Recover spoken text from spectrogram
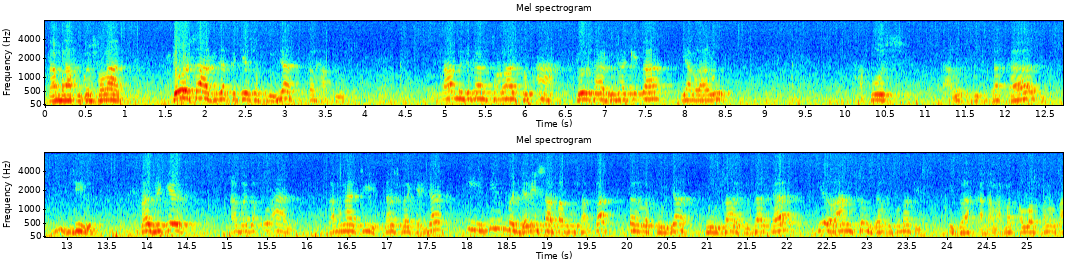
Kita melakukan sholat, dosa-dosa kecil sebelumnya terhapus. Kita menjalankan sholat Jum'ah dosa-dosa kita yang lalu hapus. Lalu kita ke kecil kita zikir. Kita baca Quran. Kita mengaji dan sebagainya ini menjadi sabab-sabab terleburnya dosa-dosa kecil langsung dan otomatis itulah karena rahmat Allah SWT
